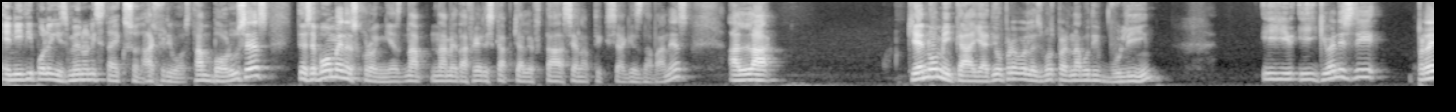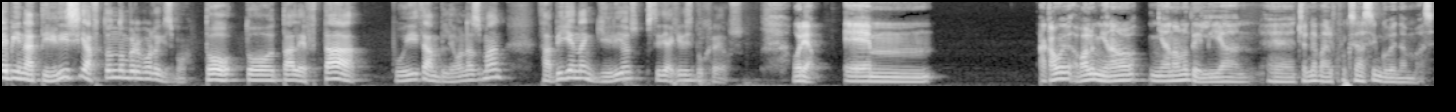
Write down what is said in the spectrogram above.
εν ήδη υπολογισμένο στα έξοδα. Ακριβώς. Θα μπορούσες τις επόμενες χρονιές να, να μεταφέρεις κάποια λεφτά σε αναπτυξιακές δαπάνες, αλλά και νομικά, γιατί ο προπολογισμός περνά από τη Βουλή, η, η κυβέρνηση πρέπει να τηρήσει αυτόν τον προπολογισμό. Το, το, τα λεφτά που ήταν πλεόνασμα θα πήγαιναν κυρίως στη διαχείριση του χρέους. Ωραία. Ε, να βάλω μια, μια ανωτελεία ε, και να επανέλθουμε ξανά στην κουβέντα μας.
